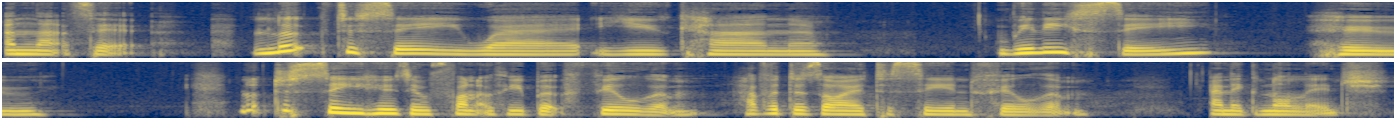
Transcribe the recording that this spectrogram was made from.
And that's it. Look to see where you can really see who, not just see who's in front of you, but feel them. Have a desire to see and feel them and acknowledge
